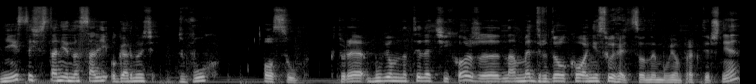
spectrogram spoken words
nie jesteś w stanie na sali ogarnąć dwóch osób, które mówią na tyle cicho, że na metr dookoła nie słychać, co one mówią praktycznie,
